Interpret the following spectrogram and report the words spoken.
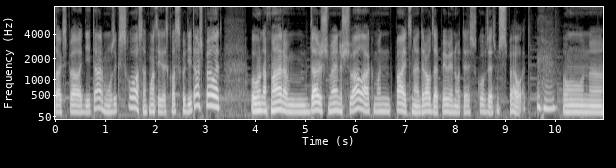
sāku spēlēt ģitāru, mūzikas skolā, sāku mācīties klasisko ģitāru spēlēt. Uh, Un apmēram dažus mēnešus vēlāk man paaicināja draudzē pievienoties kopdziesmas spēlēt. Mm -hmm. Un uh,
